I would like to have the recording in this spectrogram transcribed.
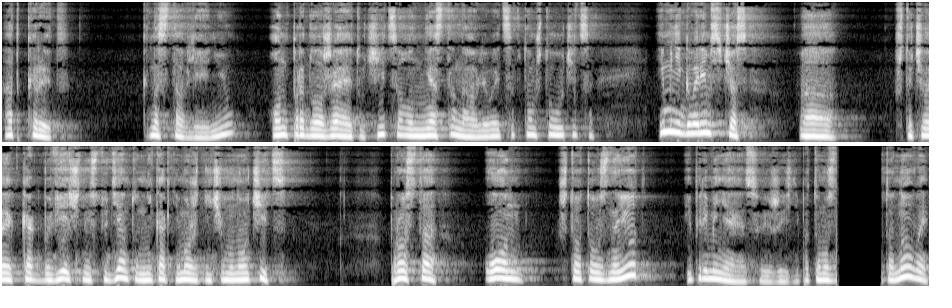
открыт к наставлению, он продолжает учиться, он не останавливается в том, что учится. И мы не говорим сейчас, э, что человек как бы вечный студент, он никак не может ничему научиться. Просто он что-то узнает и применяет в своей жизни. Потом узнает что-то новое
